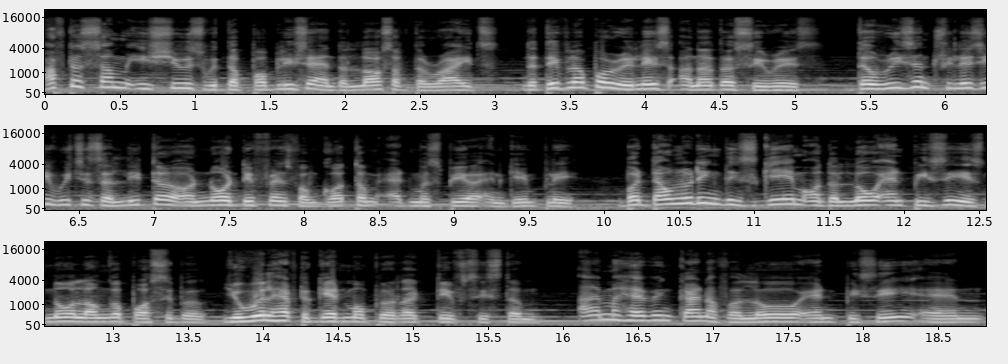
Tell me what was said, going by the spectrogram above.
After some issues with the publisher and the loss of the rights, the developer released another series. The Risen trilogy which is a little or no difference from Gothic atmosphere and gameplay. But downloading this game on the low-end PC is no longer possible. You will have to get more productive system. I'm having kind of a low-end PC and,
